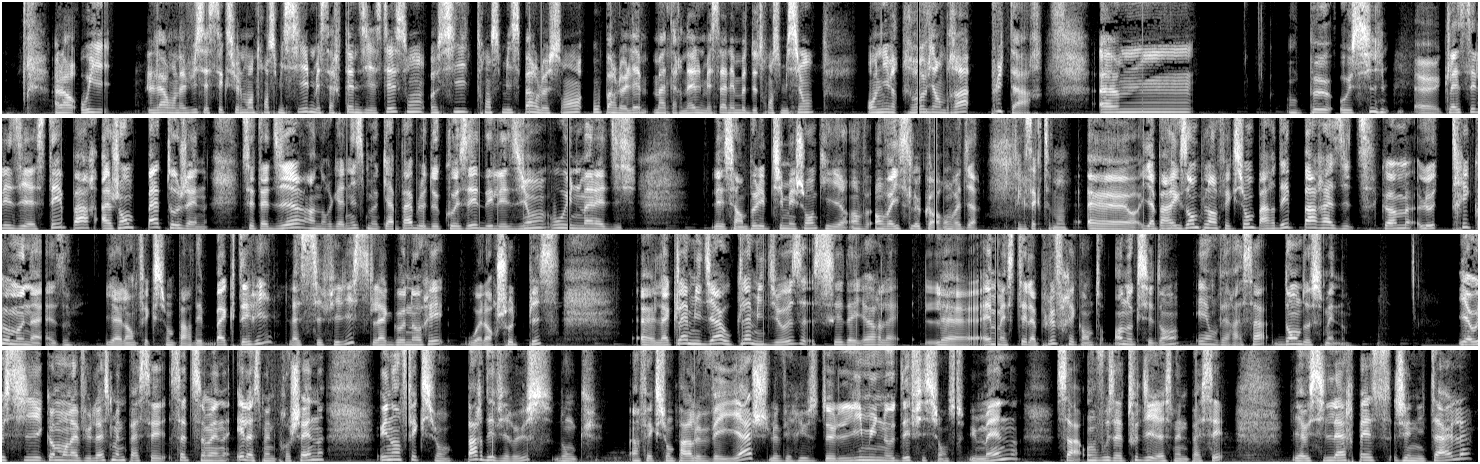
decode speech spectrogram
Alors oui, Là, on a vu c'est sexuellement transmissible, mais certaines IST sont aussi transmises par le sang ou par le lait maternel. Mais ça, les modes de transmission, on y reviendra plus tard. Euh... On peut aussi euh, classer les IST par agents pathogènes, c'est-à-dire un organisme capable de causer des lésions ou une maladie. C'est un peu les petits méchants qui envahissent le corps, on va dire. Exactement. Il euh, y a par exemple l'infection par des parasites, comme le trichomonase. Il y a l'infection par des bactéries, la syphilis, la gonorrhée ou alors chaud de pisse. Euh, la chlamydia ou chlamydiose, c'est d'ailleurs la, la MST la plus fréquente en Occident et on verra ça dans deux semaines. Il y a aussi, comme on l'a vu la semaine passée, cette semaine et la semaine prochaine, une infection par des virus, donc infection par le VIH, le virus de l'immunodéficience humaine. Ça, on vous a tout dit la semaine passée. Il y a aussi l'herpès génital,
